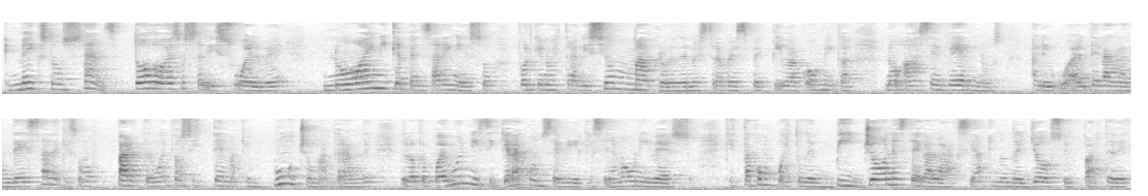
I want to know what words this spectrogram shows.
It makes no sense. Todo eso se disuelve. No hay ni que pensar en eso porque nuestra visión macro desde nuestra perspectiva cósmica nos hace vernos al igual de la grandeza de que somos parte de un ecosistema que es mucho más grande de lo que podemos ni siquiera concebir, que se llama universo que está compuesto de billones de galaxias, en donde yo soy parte de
